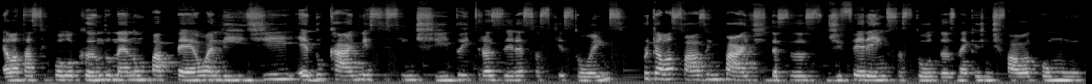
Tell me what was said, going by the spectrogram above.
ela está se colocando, né, num papel ali de educar nesse sentido e trazer essas questões porque elas fazem parte dessas diferenças todas, né, que a gente fala como,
